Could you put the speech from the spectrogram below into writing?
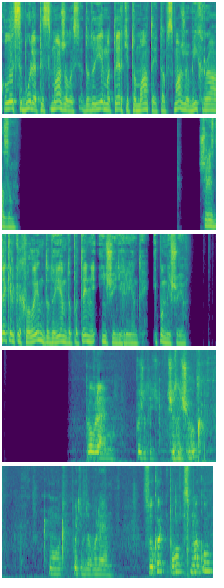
Коли цибуля підсмажилася, додаємо терті томати та обсмажуємо їх разом. Через декілька хвилин додаємо до пательні інші інгредієнти і помішуємо. Добавляємо вижатий чесночок. От, потім додаємо цукор по смаку,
